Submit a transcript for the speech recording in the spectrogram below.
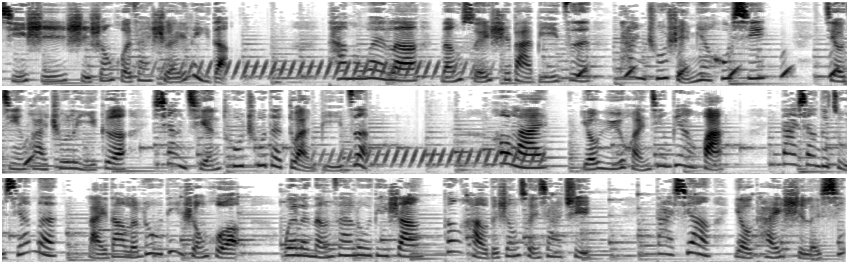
其实是生活在水里的。它们为了能随时把鼻子探出水面呼吸，就进化出了一个向前突出的短鼻子。后来，由于环境变化，大象的祖先们来到了陆地生活。为了能在陆地上更好的生存下去，大象又开始了新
